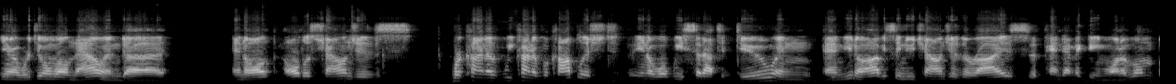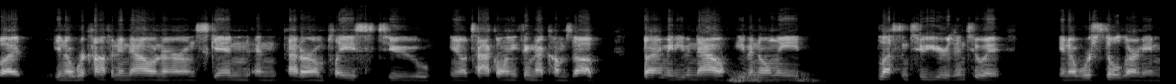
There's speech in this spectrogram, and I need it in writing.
You know, we're doing well now, and uh, and all all those challenges were kind of we kind of accomplished. You know what we set out to do, and and you know obviously new challenges arise, the pandemic being one of them. But you know we're confident now in our own skin and at our own place to you know tackle anything that comes up. but I mean, even now, even only less than two years into it, you know, we're still learning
